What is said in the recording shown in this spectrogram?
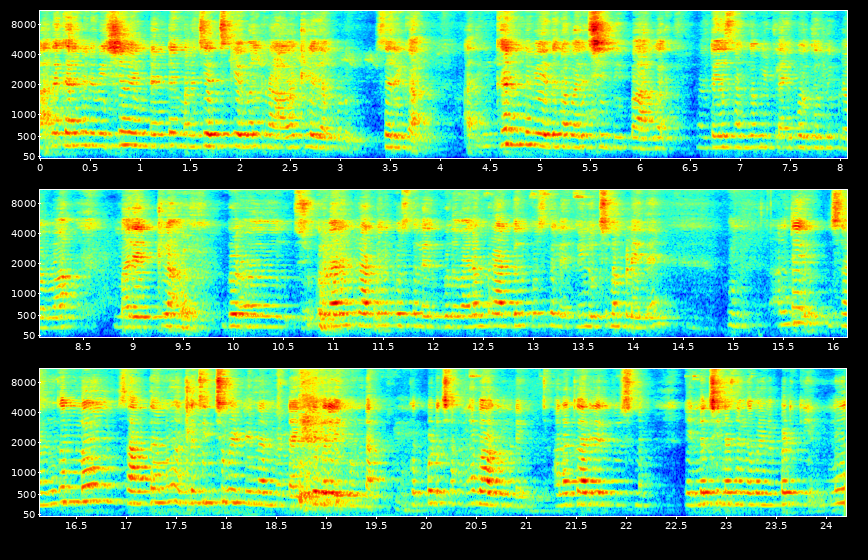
బాధకరమైన విషయం ఏంటంటే మన చర్చికి ఎవరు రావట్లేదు అప్పుడు సరిగా. అది ఇంకా నన్ను వేదన పరిచింది బాగా. అంటే సంఘం ఇట్లా అయిపోతుంది ప్రభా. మరి ఎట్లా? శుక్రవారం ప్రార్థనకు వస్తలేదు బుధవారం ప్రార్థనకు వస్తలేదు నేను వచ్చినప్పుడైతే. అంటే సంఘంలో సాతాను అట్లా చిచ్చు పెట్టింది అనమాట ఐక్యత లేకుండా. ఒకప్పుడు చాలా బాగుండే చాలా కార్యాలు చూసినాం. ఎన్నో చిన్న సంఘం అయినప్పటికీ ఎన్నో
